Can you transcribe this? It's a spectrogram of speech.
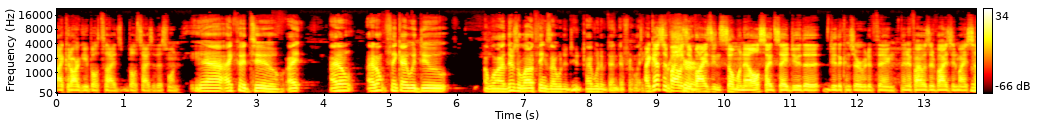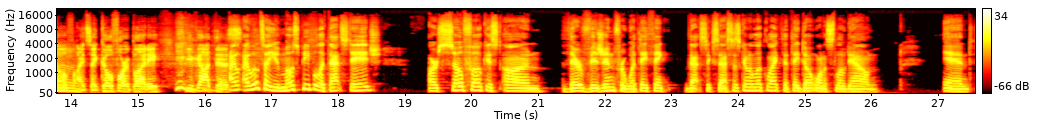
I could argue both sides both sides of this one. Yeah, I could too. I I don't I don't think I would do. Well, there's a lot of things I would have do. I would have done differently. I guess if I was sure. advising someone else, I'd say do the do the conservative thing. And if I was advising myself, Mm. I'd say go for it, buddy. You got this. I, I will tell you, most people at that stage are so focused on their vision for what they think that success is going to look like that they don't want to slow down. And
